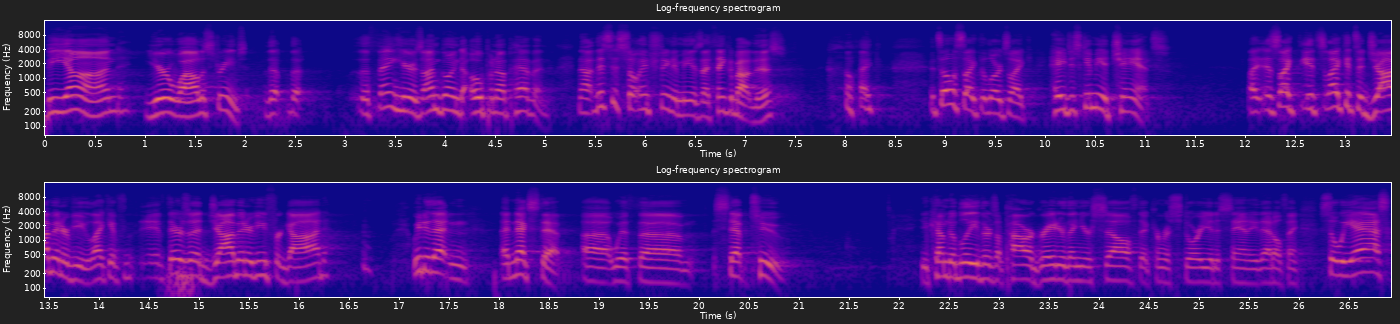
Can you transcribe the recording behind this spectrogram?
beyond your wildest dreams. The, the, the thing here is, I'm going to open up heaven. Now, this is so interesting to me as I think about this. like, it's almost like the Lord's like, hey, just give me a chance. Like, it's like it's like it's a job interview. Like if, if there's a job interview for God, we do that in at next step uh, with um, step two. You come to believe there's a power greater than yourself that can restore you to sanity, that whole thing. So we ask,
